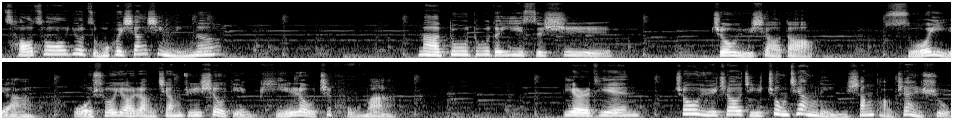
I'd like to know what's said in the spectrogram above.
曹操又怎么会相信您呢？那都督的意思是？周瑜笑道：“所以啊，我说要让将军受点皮肉之苦嘛。”第二天，周瑜召集众将领商讨战术，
